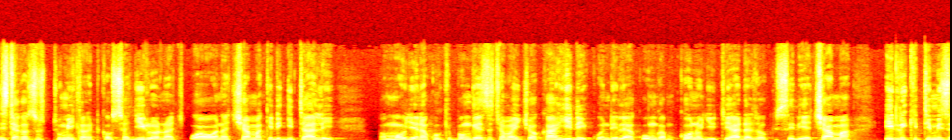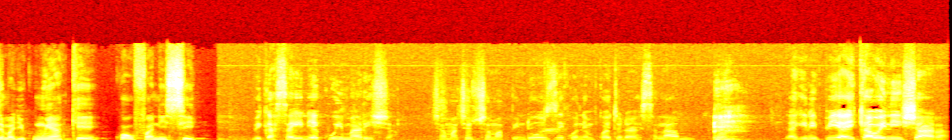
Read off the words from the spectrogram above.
zitakazotumika katika usajili wa wanachama kidigitali, pamoja na kukipongeza chama hicho, akaahidi kuendelea kuunga mkono jitihada za kusaidia chama ili kitimize majukumu yake kwa ufanisi, vikasaidia kuimarisha chama chetu cha Mapinduzi kwenye mkoa wetu wa Dar es Salaam, lakini pia ikawe ni ishara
